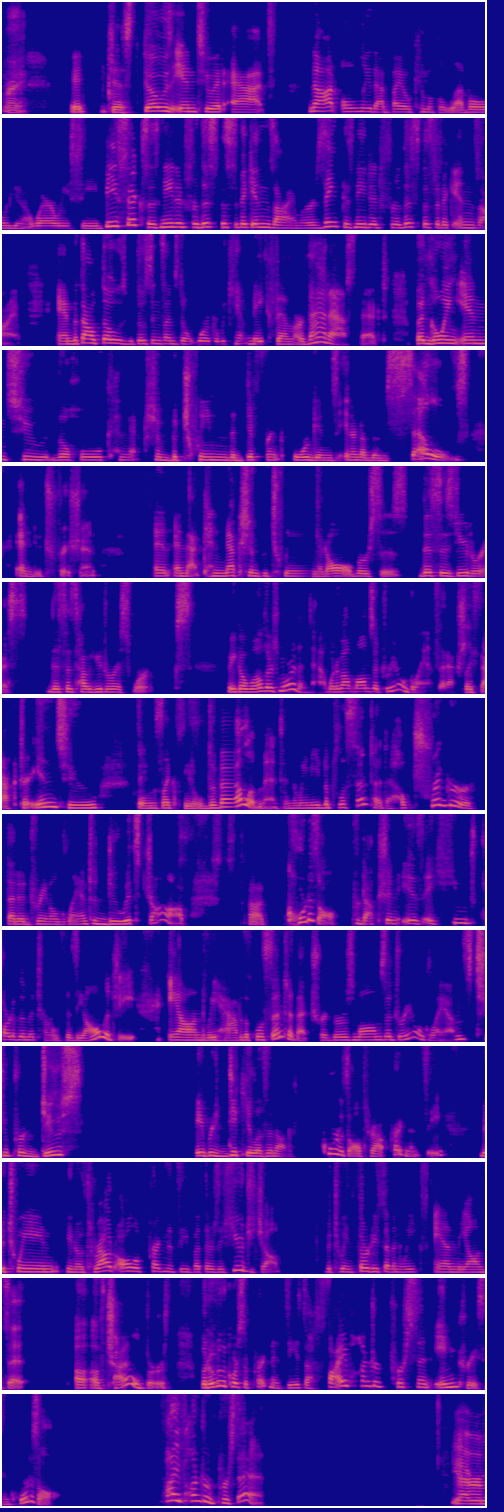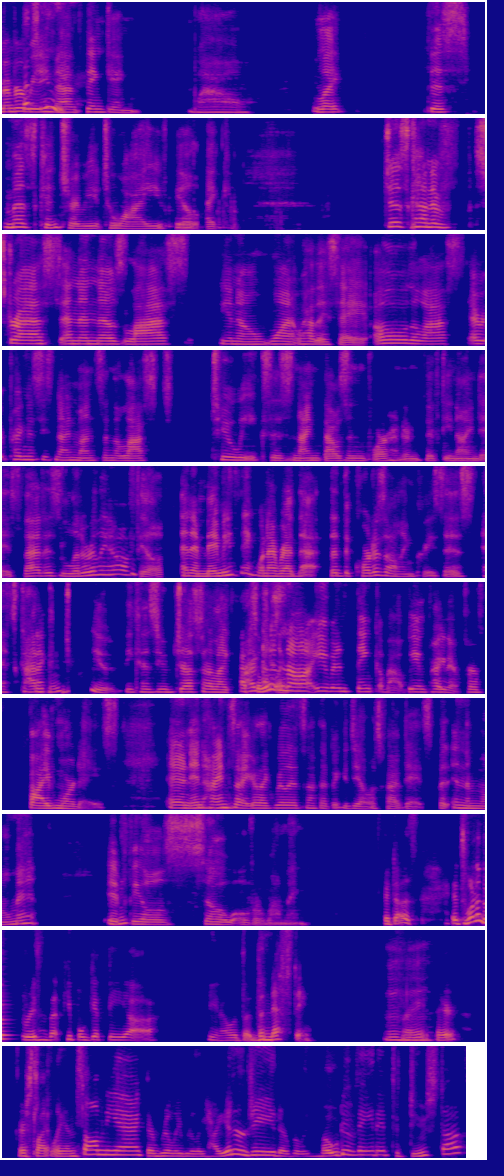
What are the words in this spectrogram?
Right. It just goes into it at not only that biochemical level, you know, where we see B6 is needed for this specific enzyme or zinc is needed for this specific enzyme. And without those, those enzymes don't work or we can't make them or that aspect, but going into the whole connection between the different organs in and of themselves and nutrition. And, and that connection between it all versus this is uterus, this is how uterus works we go, well, there's more than that. What about mom's adrenal glands that actually factor into things like fetal development? And we need the placenta to help trigger that adrenal gland to do its job. Uh, cortisol production is a huge part of the maternal physiology. And we have the placenta that triggers mom's adrenal glands to produce a ridiculous amount of cortisol throughout pregnancy between, you know, throughout all of pregnancy, but there's a huge jump between 37 weeks and the onset uh, of childbirth. But over the course of pregnancy, it's a 500% increase in cortisol. 500%. Yeah, I remember That's reading huge. that thinking, wow, like this must contribute to why you feel like just kind of stressed. And then those last, you know, one, how they say, oh, the last, every pregnancy is nine months and the last two weeks is 9,459 days. That is literally how it feels. And it made me think when I read that, that the cortisol increases, it's got to mm-hmm. contribute because you just are like, Absolutely. I cannot even think about being pregnant for five more days. And in mm-hmm. hindsight, you're like, really, it's not that big a deal. It was five days. But in the moment, it mm-hmm. feels so overwhelming. It does. It's one of the reasons that people get the, uh, you know, the, the nesting, right? Mm-hmm. They're, they're slightly insomniac, they're really, really high energy, they're really motivated to do stuff.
